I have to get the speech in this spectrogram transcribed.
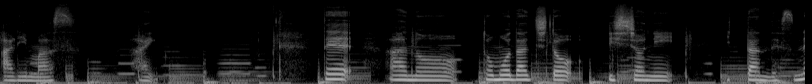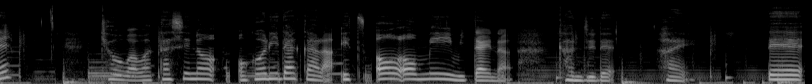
あります。はい。であの友達と一緒に行ったんですね。今日は私のおごりだから It's all on me みたいな感じで。はい。で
